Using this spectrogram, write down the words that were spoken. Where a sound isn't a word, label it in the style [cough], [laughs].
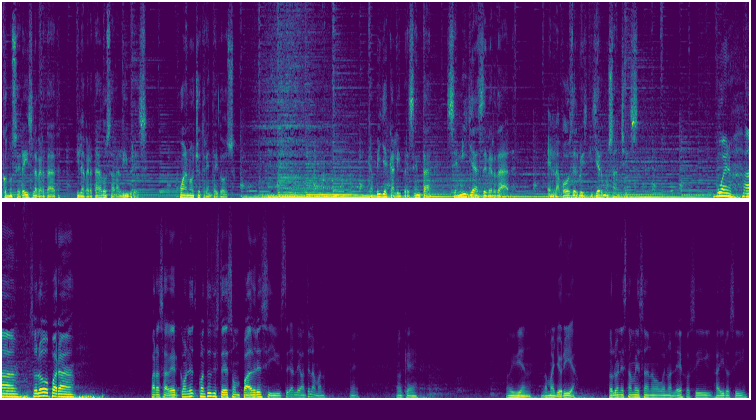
conoceréis la verdad, y la verdad os hará libres. Juan 8:32. Capilla Cali presenta Semillas de Verdad, en la voz de Luis Guillermo Sánchez. Bueno, ah, solo para, para saber cuántos de ustedes son padres y usted levante la mano. Eh, ok. Muy bien, la mayoría. Solo en esta mesa no, bueno, Alejo sí, Jairo sí.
